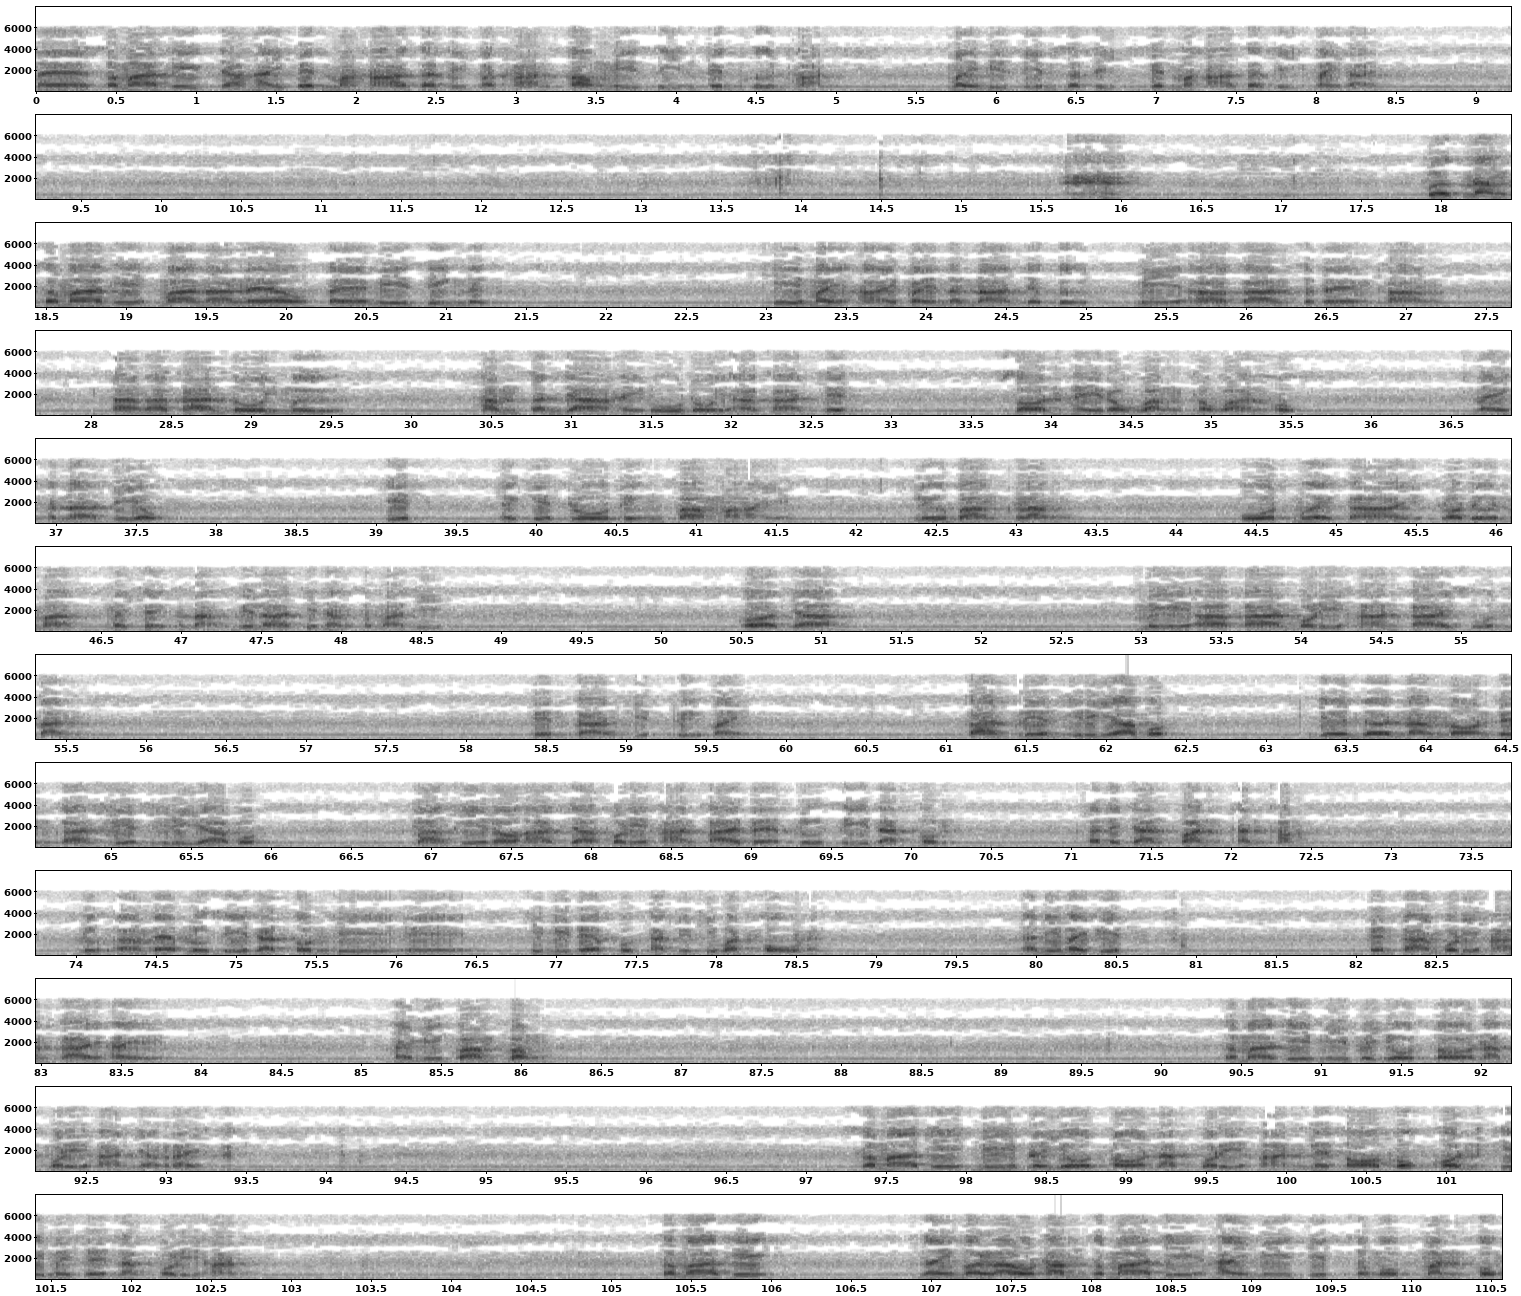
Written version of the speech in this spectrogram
แต่สมาธิจะให้เป็นมหาสติปัฏฐานต้องมีศีลเป็นพื้นฐาน ไม่มีศีลสติเป็นมหาสติไม่ได้ฝึกนั่งสมาธิมานานแล้ว แต่มีสิ่งหนึ่ง ที่ไม่หายไปนานๆจะเกิด มีอาการแสดงทางทางอาการโดยมือทำสัญญาให้รู้โดยอาการเช่น สอนให้ระวังทวารหก ในขณะเดียว จิตจะคิดรู้ถึงความหมาย หรือบางครั้งปวดเมื่อยกาย เพราะเดินมากไม่ใช่ขณะเวลาที่นั่งสมาธิ ก็จะ มีอาการบริหารกายส่วนนั้น เป็นการผิดหรือไม่ การเปลี่ยนอิริยาบถเดินเดินนั่งนอนเป็นการเปลี่ยนอิริยาบถบางทีเราอาจจะบริหารกายแบบฤาษีดัดตน ท่านอาจารย์ปั้นท่านทำหรือแบบฤาษีดัดตนที่ที่มีแบบฝึกหัดอยู่ที่วัดโพเนี่ยอันนี้ไม่ผิด เป็นการบริหารกายให้ ให้มีความคล่อง สมาธิมีประโยชน์ต่อนักบริหารอย่างไร สมาธิมีประโยชน์ต่อนักบริหารและต่อทุกคนที่ไม่ใช่นักบริหาร สมาธิในเมื่อเราทำสมาธิให้มีจิตสงบมั่นคง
